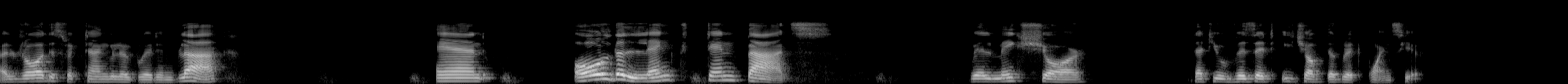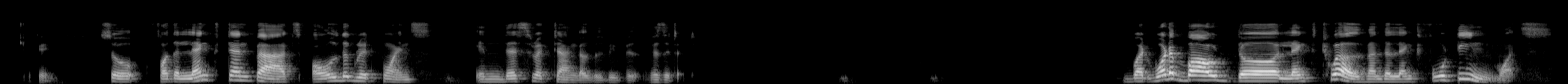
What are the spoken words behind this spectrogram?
I'll draw this rectangular grid in black. And all the length 10 paths will make sure that you visit each of the grid points here. Okay. So for the length 10 paths all the grid points in this rectangle will be visited. But what about the length 12 and the length 14 ones?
